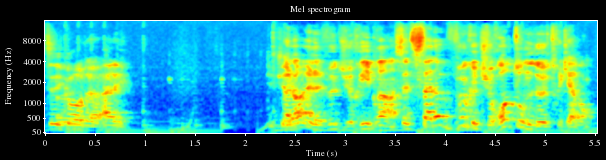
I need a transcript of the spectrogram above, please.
C'est comment là Allez. Alors elle veut du riz brun. Cette salope veut que tu retournes le truc avant.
